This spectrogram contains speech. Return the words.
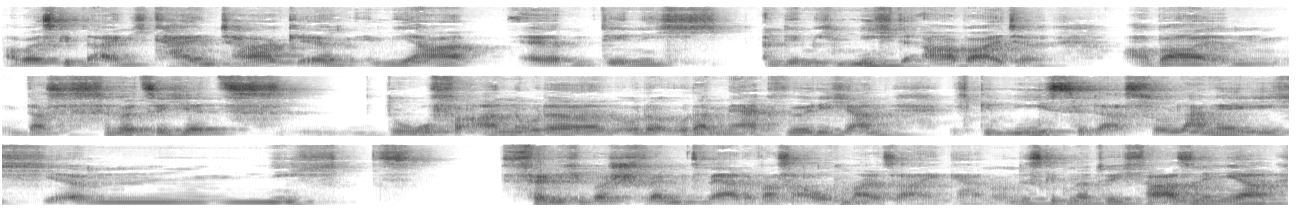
aber es gibt eigentlich keinen Tag äh, im Jahr, äh, den ich, an dem ich nicht arbeite. Aber ähm, das hört sich jetzt doof an oder, oder, oder merkwürdig an. Ich genieße das, solange ich ähm, nicht völlig überschwemmt werde, was auch mal sein kann. Und es gibt natürlich Phasen im Jahr,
